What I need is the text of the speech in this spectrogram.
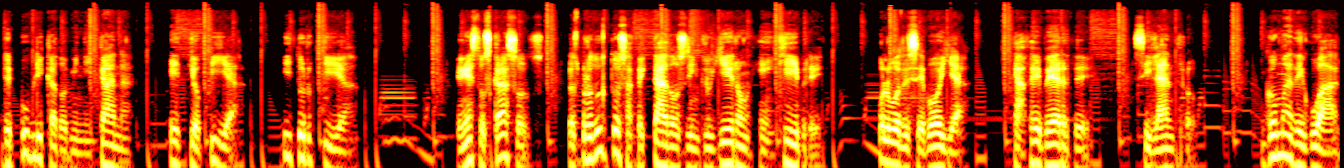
República Dominicana, Etiopía y Turquía. En estos casos, los productos afectados incluyeron jengibre, polvo de cebolla, café verde, cilantro, goma de guar,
